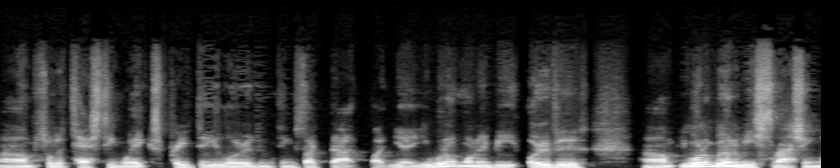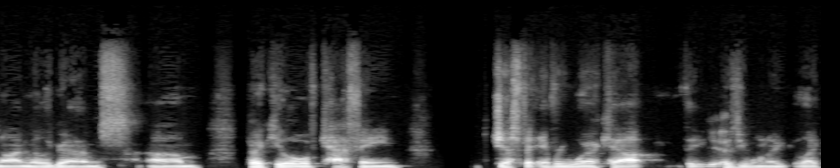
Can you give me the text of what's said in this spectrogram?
um, sort of testing weeks pre deload and things like that. But yeah, you wouldn't want to be over. Um, you wouldn't want to be smashing nine milligrams um, per kilo of caffeine just for every workout because yeah. you want to like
